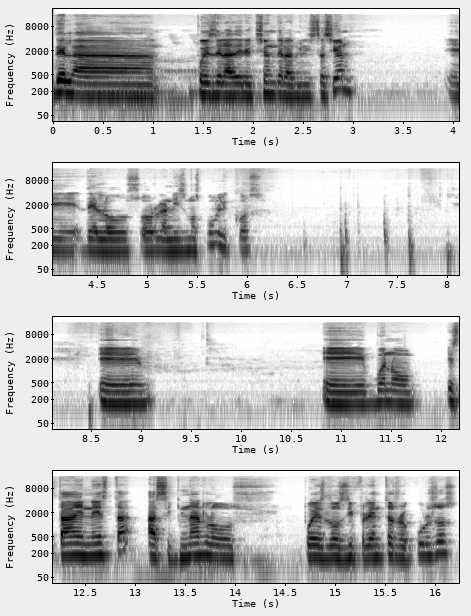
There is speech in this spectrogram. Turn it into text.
de la pues de la dirección de la administración eh, de los organismos públicos eh, eh, bueno está en esta asignar los pues los diferentes recursos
